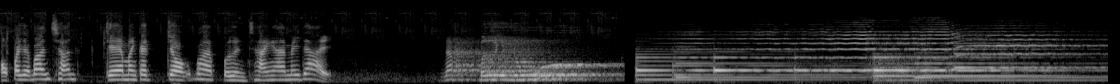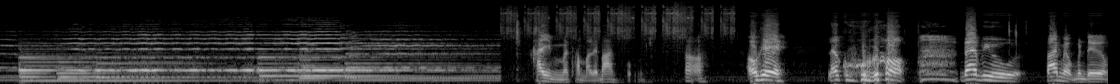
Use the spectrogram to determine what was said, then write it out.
ออกไปจากบ้านฉัน แกมันกระจอกมากปืนใช้งานไม่ได้นักปืนหนูใครมาทำอะไรบ้านผมอะโอเค แล้วกูก็ได้วิว ต้แบบเหมือนเดิม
